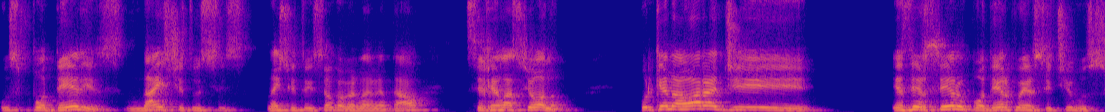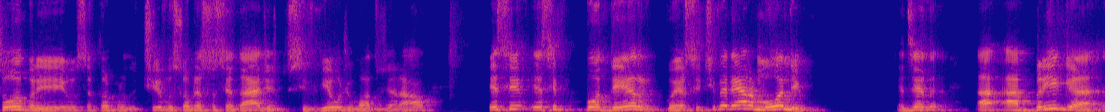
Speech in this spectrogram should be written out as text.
os poderes na, na instituição governamental se relacionam. Porque na hora de exercer o poder coercitivo sobre o setor produtivo, sobre a sociedade civil de um modo geral, esse, esse poder coercitivo ele é harmônico. Quer dizer, a, a briga,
